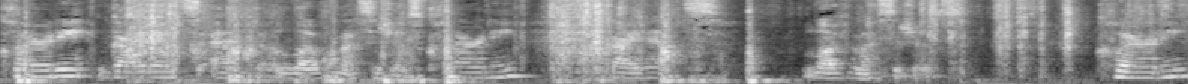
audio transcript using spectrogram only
Clarity, guidance, and love messages. Clarity, guidance, love messages. Clarity,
